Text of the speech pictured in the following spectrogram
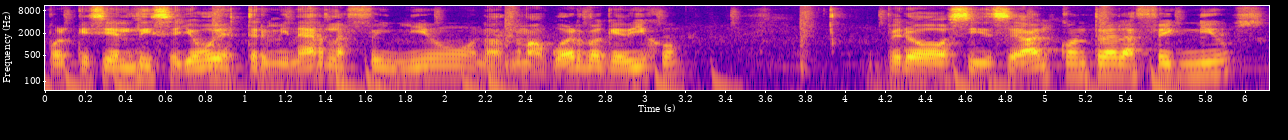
Porque si él dice yo voy a exterminar las fake news, no, no me acuerdo qué dijo, pero si se va en contra de las fake news,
